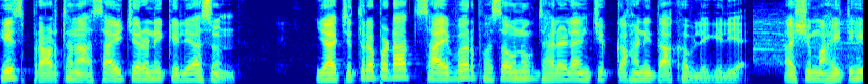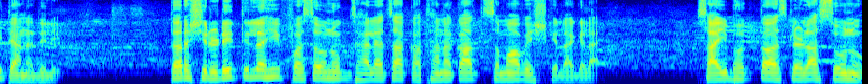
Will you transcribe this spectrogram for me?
हीच प्रार्थना साईचरणी केली असून या चित्रपटात सायबर फसवणूक झालेल्यांची कहाणी दाखवली गेली आहे अशी माहितीही त्यानं दिली. तर शिर्डीतीलही फसवणूक झाल्याचा कथानकात समावेश केला गेलाय. साईभक्त असलेला सोनू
